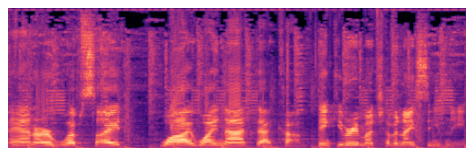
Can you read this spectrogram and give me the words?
and our website, ywhynot.com. Thank you very much. Have a nice evening.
